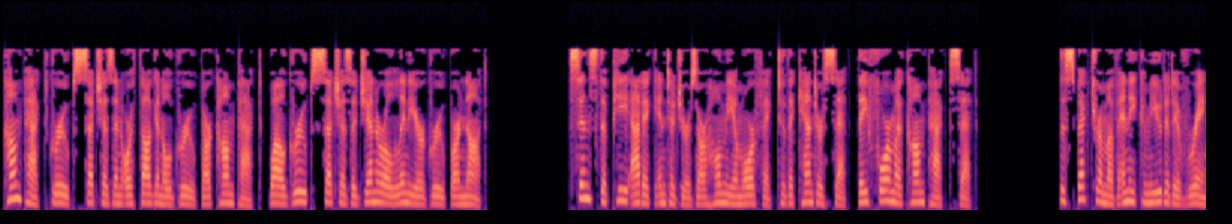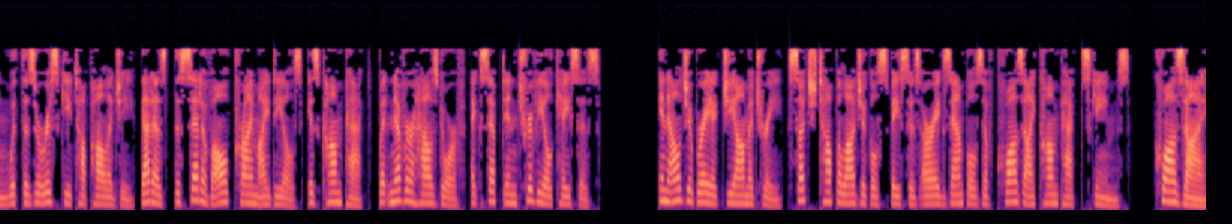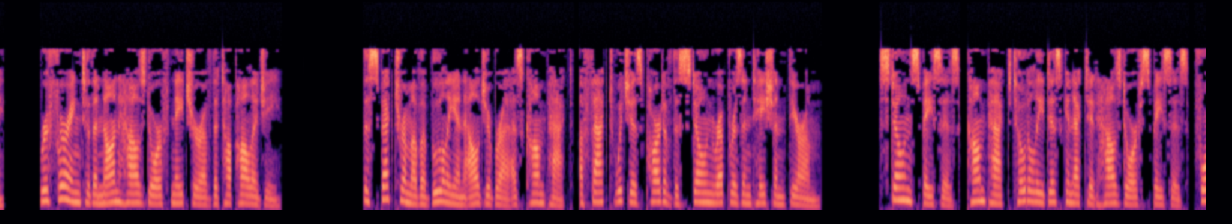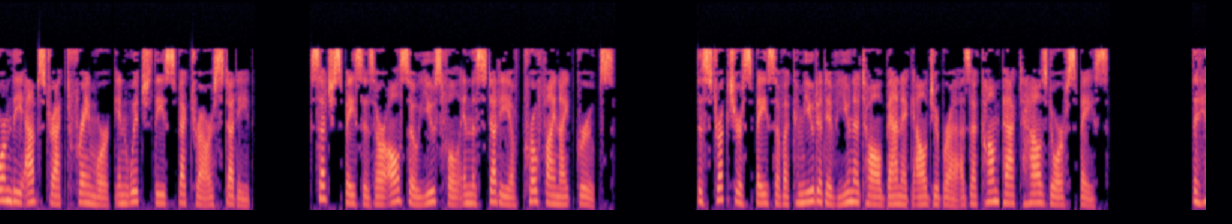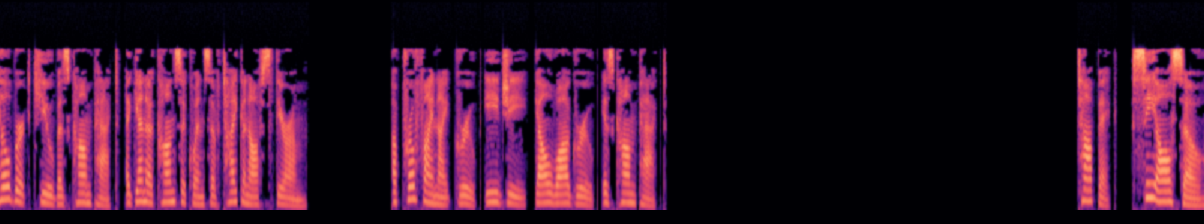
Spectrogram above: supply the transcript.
Compact groups such as an orthogonal group are compact, while groups such as a general linear group are not. Since the p-adic integers are homeomorphic to the Cantor set, they form a compact set. The spectrum of any commutative ring with the Zariski topology that is, the set of all prime ideals is compact, but never Hausdorff except in trivial cases. In algebraic geometry, such topological spaces are examples of quasi-compact schemes. Quasi referring to the non-Hausdorff nature of the topology. The spectrum of a Boolean algebra is compact, a fact which is part of the Stone representation theorem. Stone spaces, compact totally disconnected Hausdorff spaces, form the abstract framework in which these spectra are studied. Such spaces are also useful in the study of profinite groups. The structure space of a commutative unital Banach algebra is a compact Hausdorff space. The Hilbert cube is compact, again a consequence of Tychonoff's theorem. A profinite group e.g., Galois group is compact. Topic. See also.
